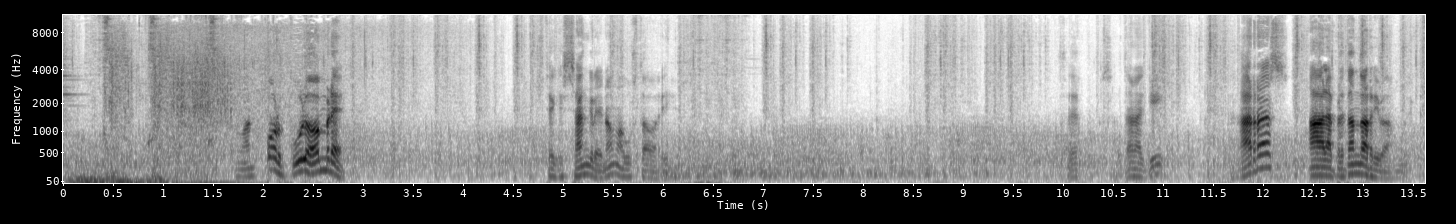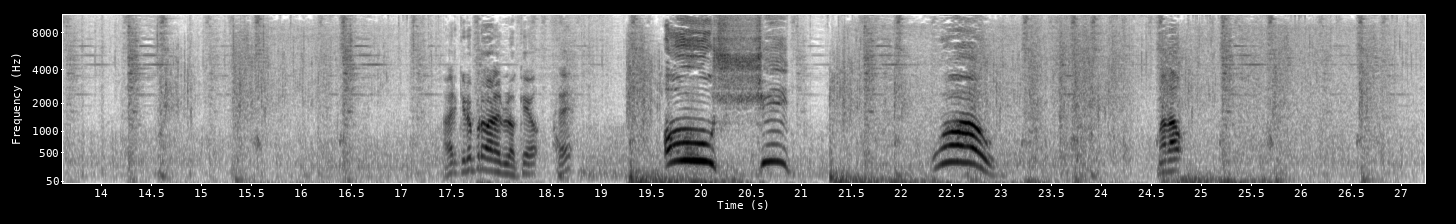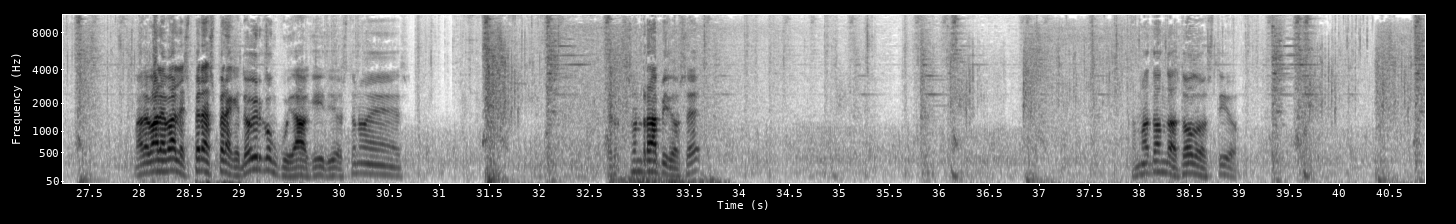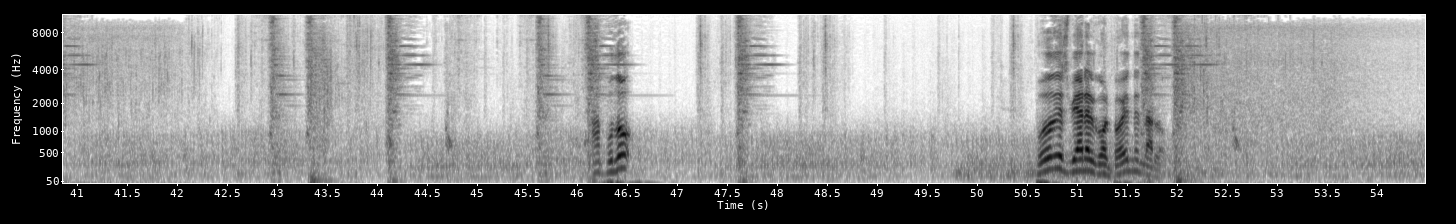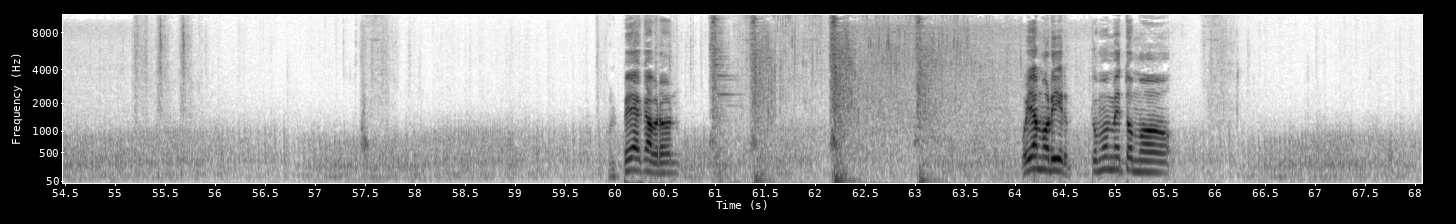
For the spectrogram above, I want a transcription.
Por culo, hombre Hostia, qué sangre, ¿no? Me ha gustado ahí saltar aquí agarras? Ah, vale, apretando arriba A ver, quiero probar el bloqueo ¿Eh? ¡Oh, shit! ¡Wow! Me ha dado Vale, vale, vale, espera, espera Que tengo que ir con cuidado aquí, tío Esto no es... Son rápidos, eh matando a todos, tío Ah, pudo Puedo desviar el golpe, voy a intentarlo Golpea, cabrón Voy a morir. ¿Cómo me tomo...?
